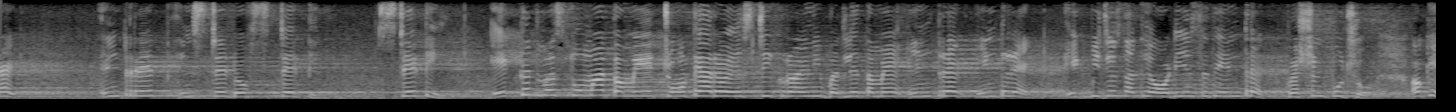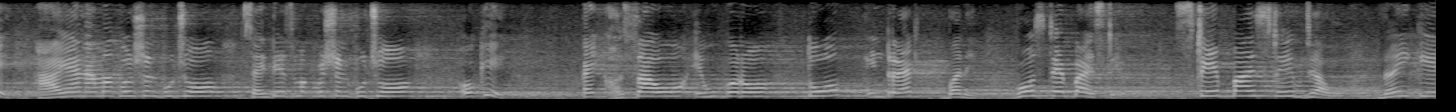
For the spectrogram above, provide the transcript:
Right interact instead of stating stating. એક જ વસ્તુમાં તમે ચોંટ્યારો, એસટી ક્રોયની બદલે તમે ઇન્ટરેક્ટ ઇન્ટરેક્ટ એકબીજા સાથે ઓડિયન્સ સાથે ઇન્ટરેક્ટ ક્વેશ્ચન પૂછો. ઓકે હા યા નામાં ક્વેશ્ચન પૂછો સેન્ટેન્સમાં ક્વેશ્ચન પૂછો ઓકે કંઈક હસાવો, એવું કરો, તો ઇન્ટરેક્ટ બને. Go step by step step by step જાઓ. નહીં કે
